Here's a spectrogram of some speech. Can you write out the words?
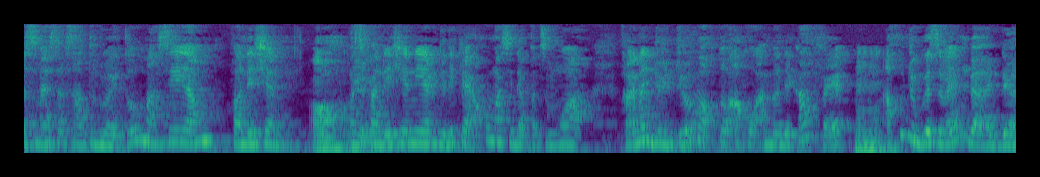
semester 1 2 itu masih yang foundation. Oh, oke. masih foundation year. Jadi kayak aku masih dapat semua. Karena jujur waktu aku ambil DKV Hmm, aku juga sebenarnya nggak ada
